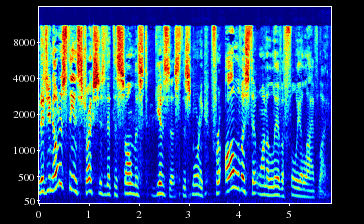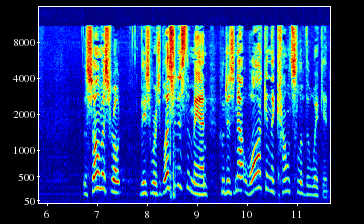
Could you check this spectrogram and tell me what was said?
And did you notice the instructions that the psalmist gives us this morning for all of us that want to live a fully alive life? The psalmist wrote these words Blessed is the man who does not walk in the counsel of the wicked,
